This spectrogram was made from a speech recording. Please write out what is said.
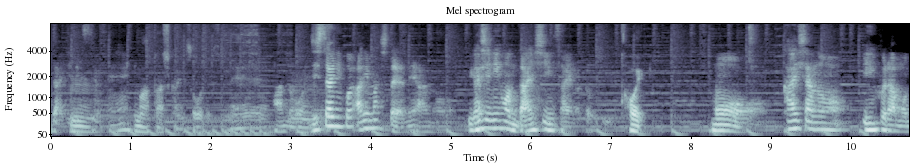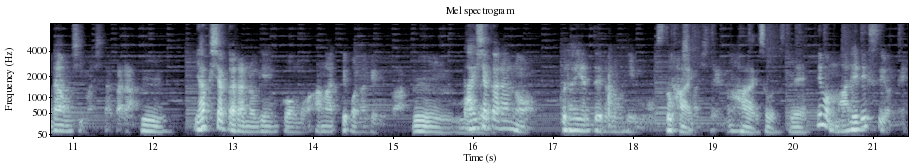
大事ですよね。うん、まあ確かにそうですね。あの、実際にこれありましたよね。あの、東日本大震災の時。はい。もう、会社のインフラもダウンしましたから、うん、役者からの原稿も上がってこなければ、うんまあね、会社からのクライアントへの納品もストップしましたよね。はい、はい、そうですね。でも稀ですよね。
